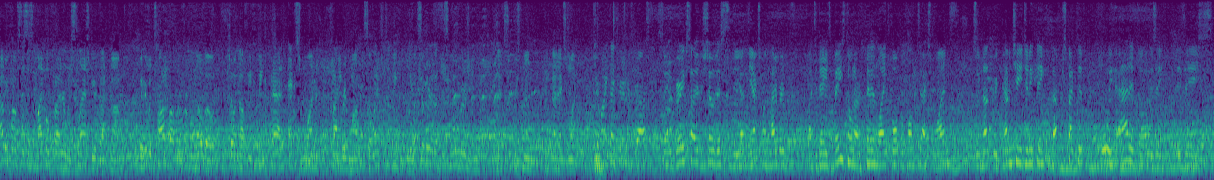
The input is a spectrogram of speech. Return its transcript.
Howdy, folks. This is Michael Kreider with SlashGear.com. We're here with Tom Butler from Lenovo showing off the ThinkPad X1 hybrid model. So, why don't you tell me what's so weird about this new version of that super slim ThinkPad X1? Sure, Mike. Thanks very much for asking. So, very excited to show this the uh, the X1 hybrid uh, today. It's based on our thin and light full performance X1. So, not, we haven't changed anything from that perspective. What we've added though is a is a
